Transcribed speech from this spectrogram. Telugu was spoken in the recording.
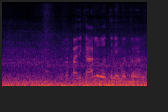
ఒక పది కార్లు పోతున్నాయి మొత్తం అవి.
